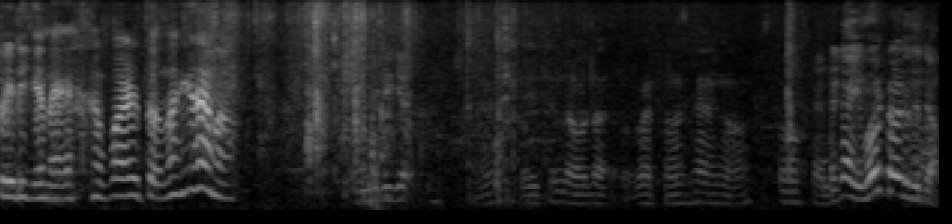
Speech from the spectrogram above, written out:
പിടിക്കണേ. പെട്ടെന്ന് ഹാങ്ങോ. എന്റെ എടുത്തിട്ടോ?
